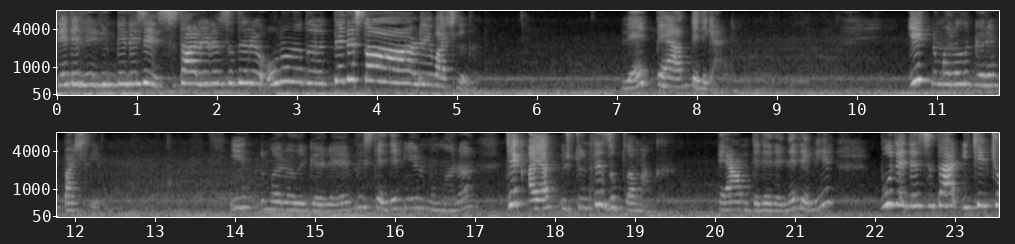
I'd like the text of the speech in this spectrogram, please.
dedelerin dedesi, starların starı, onun adı Dede Star diye başladı. Ve Peyam dede geldi. İlk numaralı görev başlıyor. İlk numaralı görev listede bir numara tek ayak üstünde zıplamak. Peyam dede de ne demiş? Bu dede star için çok.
